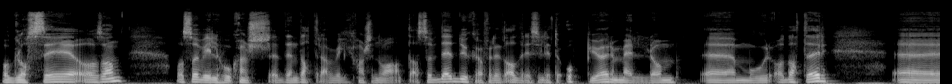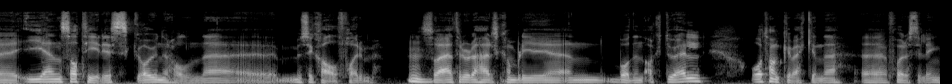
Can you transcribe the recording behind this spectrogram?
og glossy og sånn. Og så vil hun kanskje, den dattera vil kanskje noe annet. Altså, Så det duka for et aldri så lite oppgjør mellom eh, mor og datter eh, i en satirisk og underholdende musikalform. Mm. Så jeg tror det her kan bli en, både en aktuell og tankevekkende uh, forestilling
